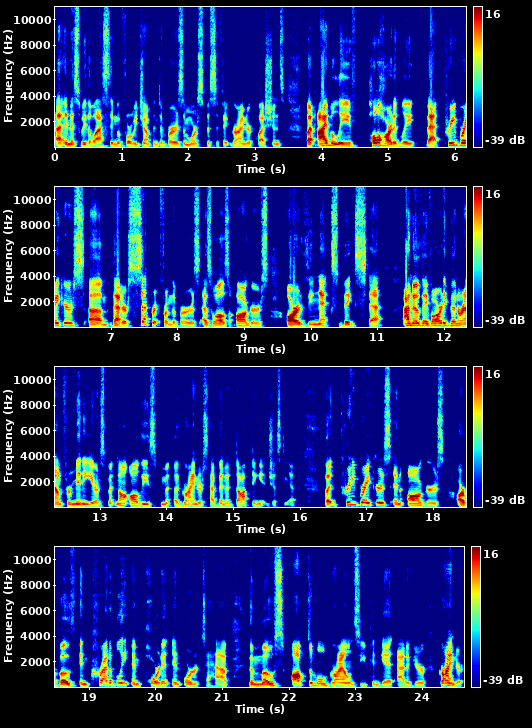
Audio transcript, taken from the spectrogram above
uh, and this will be the last thing before we jump into burrs and more specific grinder questions. But I believe wholeheartedly that pre breakers um, that are separate from the burrs, as well as augers, are the next big step I know they've already been around for many years, but not all these uh, grinders have been adopting it just yet. But pre breakers and augers are both incredibly important in order to have the most optimal grounds you can get out of your grinder.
